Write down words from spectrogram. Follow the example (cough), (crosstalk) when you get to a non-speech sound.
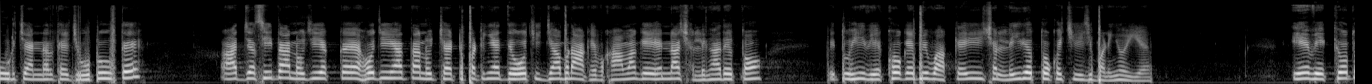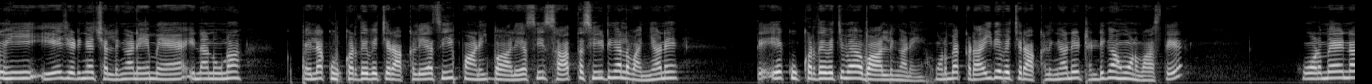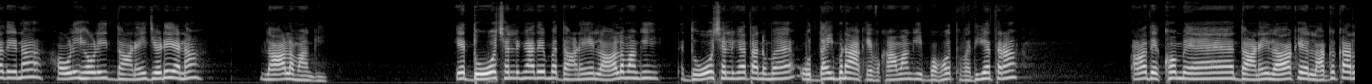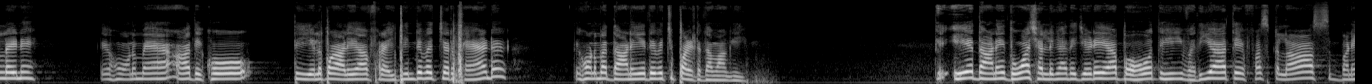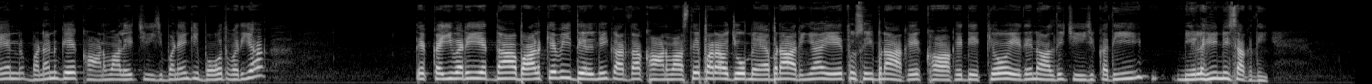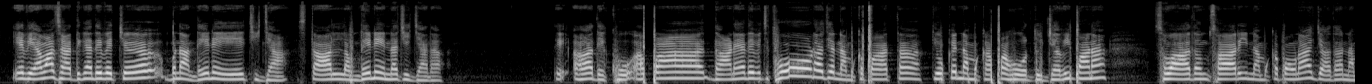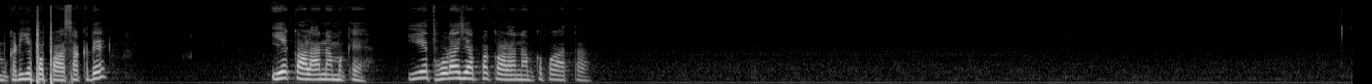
Food channel ਤੇ, YouTube ਤੇ। ਅੱਜ ਅਸੀਂ ਤੁਹਾਨੂੰ ਜੀ ਇੱਕ ਇਹੋ ਜਿਹੀਆਂ ਤੁਹਾਨੂੰ ਚਟਪਟੀਆਂ ਦੋ ਚੀਜ਼ਾਂ ਬਣਾ ਕੇ ਵਿਖਾਵਾਂਗੇ ਇਹਨਾਂ ਛੱਲੀਆਂ ਦੇ ਉੱਤੋਂ। ਵੀ ਤੁਸੀਂ ਵੇਖੋਗੇ ਵੀ ਵਾਕਈ ਛੱਲੀ ਦੇ ਉੱਤੋਂ ਕੋਈ ਚੀਜ਼ ਬਣੀ ਹੋਈ ਹੈ। ਇਹ ਵੇਖਿਓ ਤੁਸੀਂ, ਇਹ ਜਿਹੜੀਆਂ ਛੱਲੀਆਂ ਨੇ, ਮੈਂ ਇਹਨਾਂ ਨੂੰ ਨਾ ਪਹਿਲਾਂ ਕੁੱਕਰ ਦੇ ਵਿੱਚ ਰੱਖ ਲਿਆ ਸੀ, ਪਾਣੀ ਪਾ ਲਿਆ ਸੀ, ਸੱਤ ਸੀਟੀਆਂ ਲਵਾਈਆਂ ਨੇ ਤੇ ਇਹ ਕੁੱਕਰ ਦੇ ਵਿੱਚ ਮੈਂ ਉਬਾਲ ਲਈਆਂ ਨੇ। ਹੁਣ ਮੈਂ ਕੜਾਈ ਦੇ ਵਿੱਚ ਰੱਖ ਲਈਆਂ ਨੇ ਠੰਡੀਆਂ ਹੋਣ ਵਾਸਤੇ। ਹੁਣ ਮੈਂ ਇਹਨਾਂ ਦੇ ਨਾ ਹੌਲੀ ਹੌਲੀ ਦਾਣੇ ਜਿਹੜੇ ਆ ਨਾ ਲਾ ਲਵਾਂਗੀ। ਇਹ ਦੋ ਛੱਲੀਆਂ ਦੇ ਮੈਂ ਦਾਣੇ ਲਾ ਲਵਾਂਗੀ ਤੇ ਦੋ ਛੱਲੀਆਂ ਤੁਹਾਨੂੰ ਮੈਂ ਉਦਾਂ ਹੀ ਬਣਾ ਕੇ ਵਿਖਾਵਾਂਗੀ, ਬਹੁਤ ਵਧੀਆ ਤਰ੍ਹਾਂ। ਆਹ ਦੇਖੋ, ਮੈਂ ਦਾਣੇ ਲਾ ਕੇ ਅਲੱਗ ਕਰ ਲਏ ਨੇ ਤੇ ਹੁਣ ਮੈਂ ਆਹ ਦੇਖੋ, ਤੇਲ ਪਾ ਲਿਆ ਫਰਾਈ ਪੈਨ ਦੇ ਵਿੱਚ ਰਿਫਾਈਂਡ ਤੇ ਹੁਣ ਮੈਂ ਦਾਣੇ ਇਹਦੇ ਵਿੱਚ ਪਲਟ ਦਵਾਂਗੀ। ਤੇ ਇਹ ਦਾਣੇ ਦੋਵਾਂ ਛੱਲੀਆਂ ਦੇ ਜਿਹੜੇ ਆ ਬਹੁਤ ਹੀ ਵਧੀਆ ਤੇ ਫਸਟ ਕਲਾਸ ਬਣੇ, ਬਣਨਗੇ, ਖਾਣ ਵਾਲੇ ਚੀਜ਼ ਬਣੇਗੀ, ਬਹੁਤ ਵਧੀਆ। ਤੇ ਕਈ ਵਾਰੀ ਇਦਾਂ ਬਾਲ ਕੇ ਵੀ ਦਿਲ ਨਹੀਂ ਕਰਦਾ ਖਾਣ ਵਾਸਤੇ, ਪਰ ਜੋ ਮੈਂ ਬਣਾ ਰਹੀ ਆ ਇਹ ਤੁਸੀਂ ਬਣਾ ਕੇ ਖਾ ਕੇ ਦੇਖਿਓ, ਇਹਦੇ ਨਾਲ ਦੀ ਚੀਜ਼ ਕਦੀ ਮਿਲ ਹੀ ਨਹੀਂ ਸਕਦੀ। ਇਹ ਵਿਆਹਾਂ ਸ਼ਾਦੀਆਂ ਦੇ ਵਿੱਚ ਬਣਾਉਂਦੇ ਨੇ ਇਹ ਚੀਜ਼ਾਂ, ਸਟਾਲ ਲਾਉਂਦੇ ਨੇ ਇਹਨਾਂ ਚੀਜ਼ਾਂ ਦਾ। ਤੇ ਆਹ ਦੇਖੋ, ਆਪਾਂ ਦਾਣਿਆਂ ਦੇ ਵਿੱਚ ਥੋੜਾ ਜਿਹਾ ਨਮਕ ਪਾਤਾ ਕਿਉਂਕਿ ਨਮਕ ਆਪਾਂ ਹੋਰ ਦੂਜਾ ਵੀ ਪਾਣਾ ਸਵਾਦ ਅਨੁਸਾਰ ਹੀ ਨਮਕ ਪਾਉਣਾ, ਜ਼ਿਆਦਾ ਨਮਕ ਨਹੀਂ ਆਪਾਂ ਪਾ ਸਕਦੇ। ਇਹ ਕਾਲਾ ਨਮਕ ਹੈ। ਇਹ ਥੋੜਾ ਜਿਹਾ ਆਪਾਂ ਕਾਲਾ ਨਮਕ ਪਾਤਾ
